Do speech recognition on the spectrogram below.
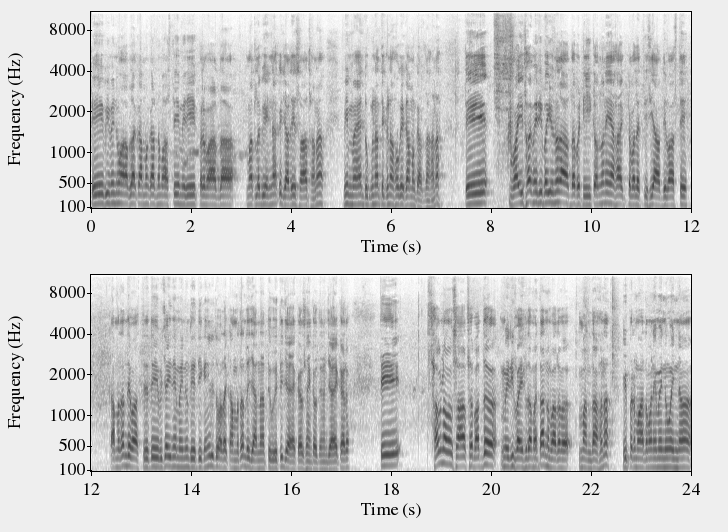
ਤੇ ਵੀ ਮੈਨੂੰ ਆਪ ਦਾ ਕੰਮ ਕਰਨ ਵਾਸਤੇ ਮੇਰੇ ਪਰਿਵਾਰ ਦਾ ਮਤਲਬ ਵੀ ਇੰਨਾ ਕੁ ਜ਼ਿਆਦਾ ਸਾਥ ਹਨਾ ਵੀ ਮੈਂ ਦੁੱਗਣਾ ਤਿੱਗਣਾ ਹੋ ਕੇ ਕੰਮ ਕਰਦਾ, ਹਨਾ। ਤੇ ਵਾਈਫ ਆ ਮੇਰੀ ਬਾਈ, ਉਹਨਾਂ ਦਾ ਆਪਦਾ ਬੁਟੀਕ ਆ, ਉਹਨਾਂ ਨੇ ਆਹ ਐਕਟਿਵਾ ਲੈਤੀ ਸੀ ਆਪਦੇ ਵਾਸਤੇ, ਕੰਮ ਧੰਦੇ ਵਾਸਤੇ। ਤੇ ਵਿਚਾਰੀ ਨੇ ਮੈਨੂੰ ਦੇਤੀ, ਕਹਿੰਦੀ ਵੀ ਤੂੰ ਆਪਦਾ ਕੰਮ ਧੰਦੇ ਜਾਣਾ, ਤੂੰ ਇਹ ਤੇ ਜਾਇਆ ਕਰ, ਸਾਈਕਲ ਤੇ ਨਾ ਜਾਇਆ ਕਰ। ਤੇ ਸਭ ਨਾਲੋਂ ਸਾਥ ਵੱਧ ਮੇਰੀ ਵਾਈਫ ਦਾ ਮੈਂ ਧੰਨਵਾਦ ਮੰਨਦਾ, ਹਨਾ? ਵੀ ਪ੍ਰਮਾਤਮਾ ਨੇ ਮੈਨੂੰ ਇੰਨਾ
